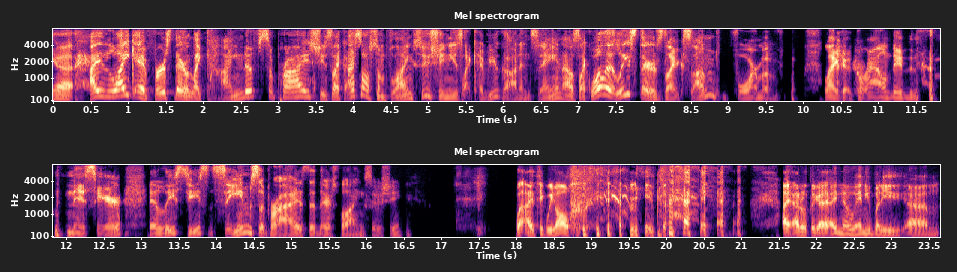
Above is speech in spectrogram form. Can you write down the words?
Yeah, I like at first they're like kind of surprised. She's like, I saw some flying sushi, and he's like, Have you gone insane? I was like, Well, at least there's like some form of like a groundedness here. At least he seems surprised that there's flying sushi. well, I think we all. I mean, I, I don't think I, I know anybody. Um,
